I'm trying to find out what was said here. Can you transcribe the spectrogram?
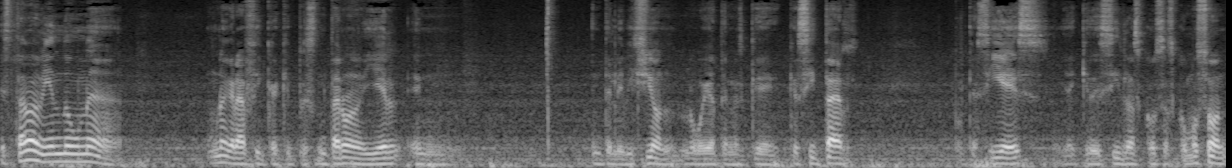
Estaba viendo una, una gráfica que presentaron ayer en, en televisión, lo voy a tener que citar, porque así es, y hay que decir las cosas como son,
